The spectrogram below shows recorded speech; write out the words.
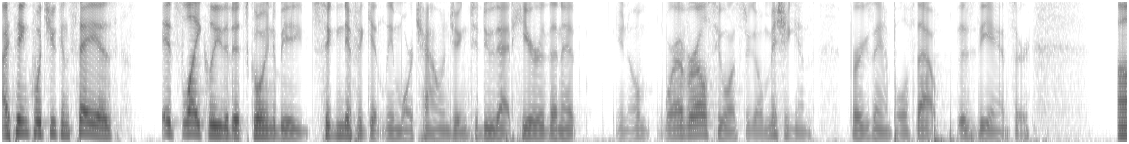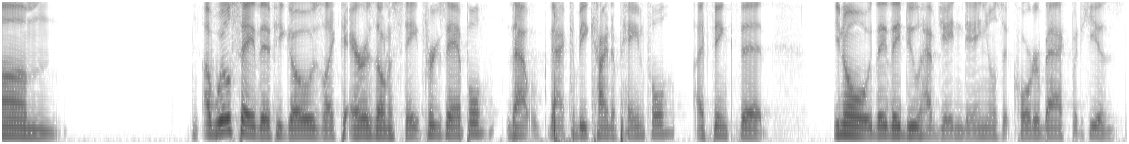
I think what you can say is it's likely that it's going to be significantly more challenging to do that here than it, you know, wherever else he wants to go. Michigan, for example, if that is the answer. Um, I will say that if he goes like to Arizona State, for example, that that could be kind of painful. I think that you know they, they do have Jayden Daniels at quarterback, but he has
